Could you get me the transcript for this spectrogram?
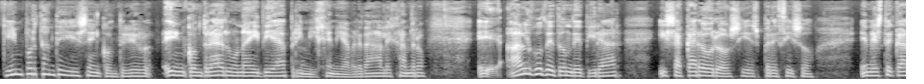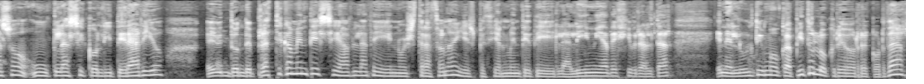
Qué importante es encontrar, encontrar una idea primigenia, ¿verdad, Alejandro? Eh, algo de donde tirar y sacar oro si es preciso. En este caso, un clásico literario eh, donde prácticamente se habla de nuestra zona y especialmente de la línea de Gibraltar en el último capítulo, creo recordar.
